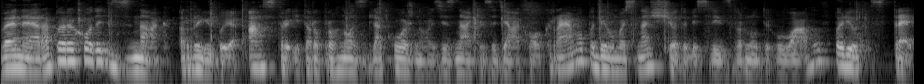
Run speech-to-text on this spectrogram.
Венера переходить в знак риби. Астро і таропрогноз для кожного зі знаків зодіаку окремо. Подивимось, на що тобі слід звернути увагу в період з 3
